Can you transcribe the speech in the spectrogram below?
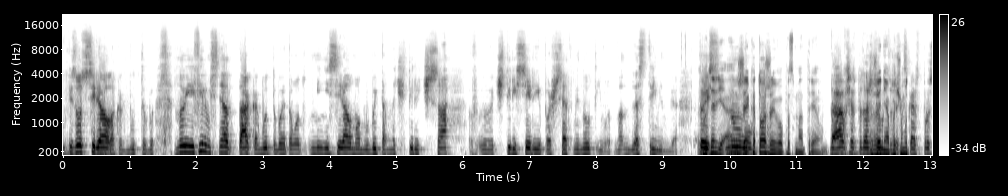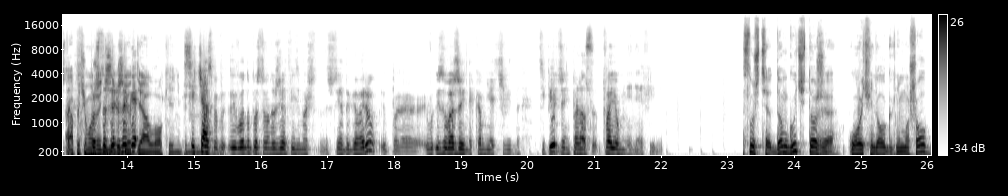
эпизод сериала как будто бы. Ну и фильм снят так, как будто бы это вот мини-сериал мог бы быть там на 4 часа, 4 серии по 60 минут и вот на, для стриминга. То Подожди, есть, а ну, Жека тоже его посмотрел? Да, сейчас подожди. Женя, а почему, скажет, просто, а почему просто же не Жека... диалог, я не понимаю. Сейчас, его, ну просто он ждет, видимо, что, что я договорю, из уважения ко мне, очевидно. Теперь, Жень, пожалуйста, твое мнение о фильме. Слушайте, Дом Гуччи тоже очень долго к нему шел,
